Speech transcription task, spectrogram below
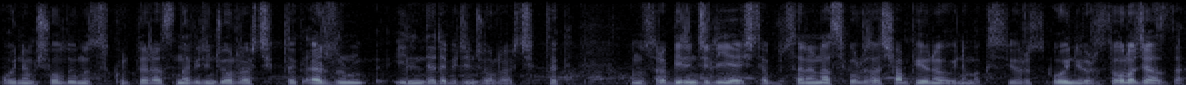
oynamış olduğumuz kulüpler arasında birinci olarak çıktık. Erzurum ilinde de birinci olarak çıktık. Ondan sonra birinciliğe işte bu sene nasip olursa şampiyona oynamak istiyoruz. Oynuyoruz da olacağız da.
